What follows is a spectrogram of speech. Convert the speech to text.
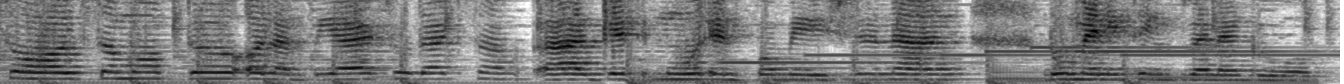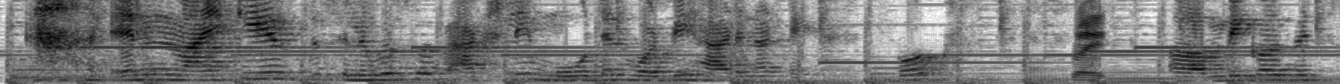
solve some of the olympiads so that some i uh, get more information and do many things when i grow up. In my case the syllabus was actually more than what we had in our textbooks. Right. Um, because it's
